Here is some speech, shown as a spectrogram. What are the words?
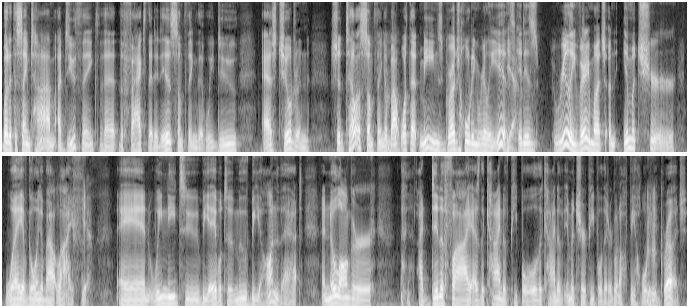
but at the same time, I do think that the fact that it is something that we do as children should tell us something about what that means grudge holding really is. Mm-hmm. Yeah. It is really very much an immature way of going about life. Yeah, And we need to be able to move beyond that and no longer identify as the kind of people, the kind of immature people that are going to be holding mm-hmm. a grudge.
